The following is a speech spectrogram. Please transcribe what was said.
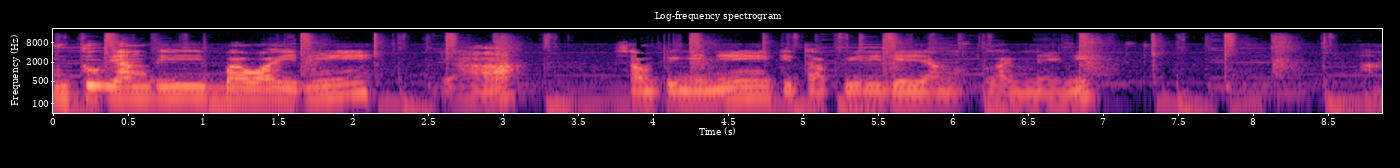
untuk yang di bawah ini ya samping ini kita pilih dia yang lainnya ini. Nah,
